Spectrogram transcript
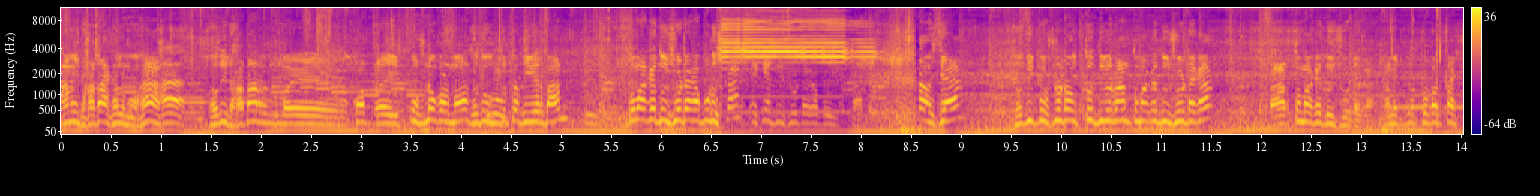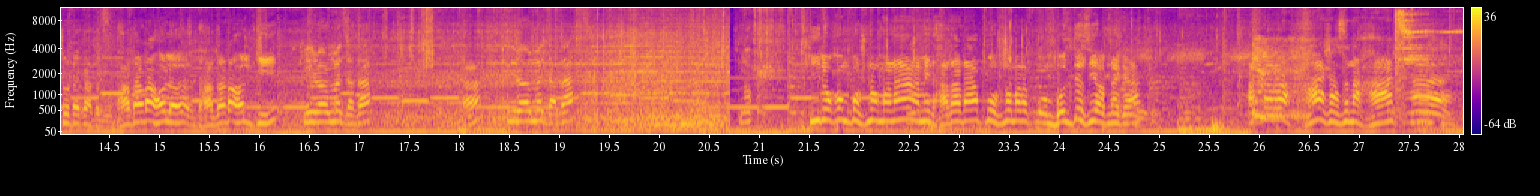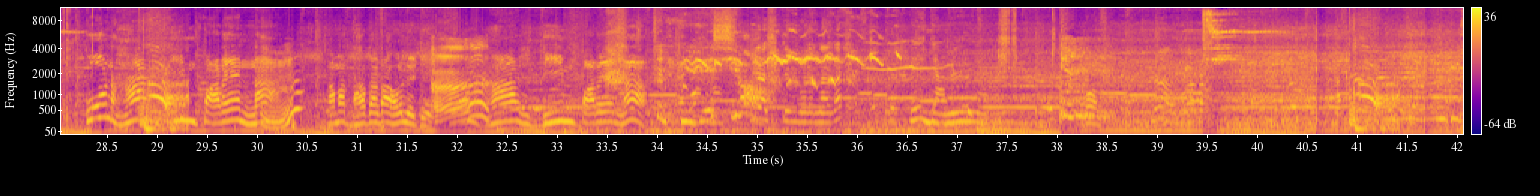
আমি ধাতা খেলব হ্যাঁ যদি ধাতার প্রশ্ন কর্ম যদি উত্তরটা দিয়ে পান তোমাকে দুইশো টাকা পুরস্কার একে দুইশো টাকা পুরস্কার হয়েছে যদি প্রশ্নটা উত্তর দিবে পান তোমাকে দুশো টাকা আর তোমাকে দুইশো টাকা। আমি টোটাল চারশো টাকা দেবো। ধাঁধাটা হলো ধাঁধাটা হল কি? কি রকমের দাদা হ্যাঁ? কি রকমের দাদা কি রকম প্রশ্ন মানে? আমি ধাঁধাটা প্রশ্ন মানে বলতেছি আপনাকে। আপনারা হাঁস আছে না হাঁস? হ্যাঁ। কোন হাঁস ডিম পারে না? আমার ধাঁধাটা হলো এটি। কোন হাঁস ডিম পারে না?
